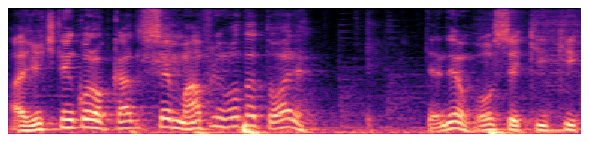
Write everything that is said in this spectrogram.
a gente tem colocado semáforo em rotatória. Entendeu? Ou seja, que, que,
